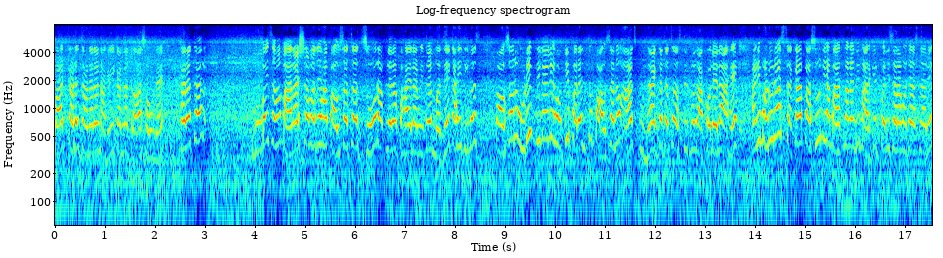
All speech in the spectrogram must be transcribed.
वाद काढत जाणाऱ्या नागरिकांना त्रास होऊ नये. खरं तर महाराष्ट्रामध्ये हा पावसाचा जोर आपल्याला पाहायला मिळतोय. मध्ये काही दिवस पावसानं उडीप दिलेली होती परंतु पावसानं आज पुन्हा एकदा त्याचं अस्तित्व दाखवलेलं आहे. आणि म्हणूनच सकाळपासून या महात्मा गांधी मार्केट परिसरामध्ये असणारे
